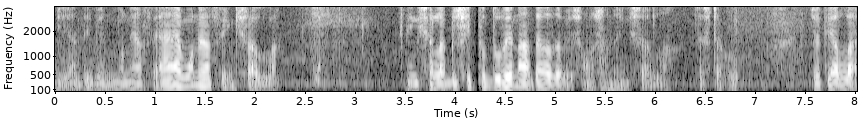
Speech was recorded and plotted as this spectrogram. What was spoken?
বিয়া দিবেন মনে আছে? হ্যাঁ মনে আছে ইনশাল্লাহ ইনশাল্লাহ বেশি তো দূরে না দেওয়া যাবে, সমস্যা নেই ইনশাল্লাহ চেষ্টা করব। যদি আল্লাহ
